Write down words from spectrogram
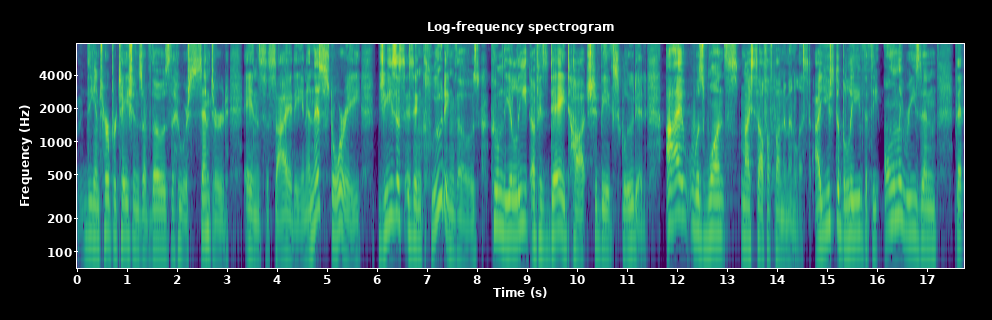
the interpretations of those who were centered in society. And in this story, Jesus is including those whom the elite of his day taught should be excluded. I was was once myself a fundamentalist. I used to believe that the only reason that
